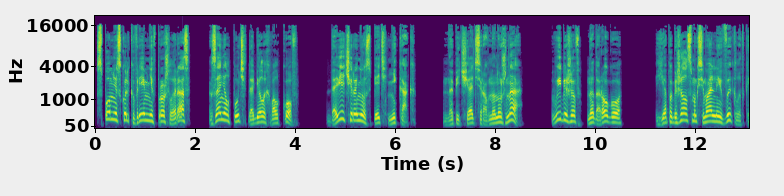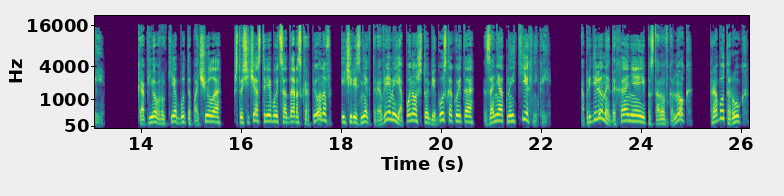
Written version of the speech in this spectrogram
вспомнив, сколько времени в прошлый раз занял путь до белых волков. До вечера не успеть никак. Но печать все равно нужна. Выбежав на дорогу, я побежал с максимальной выкладкой. Копье в руке будто почуяло, что сейчас требуется дара скорпионов, и через некоторое время я понял, что бегу с какой-то занятной техникой. Определенное дыхание и постановка ног, работа рук.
